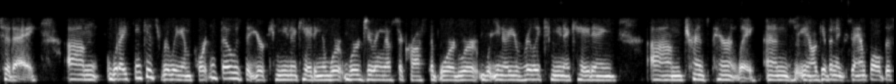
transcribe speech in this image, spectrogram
today. Um, what I think is really important, though, is that you're communicating, and we're, we're doing this across the board. We're, we're you know, you're really communicating um, transparently. And you know, I'll give an example. This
